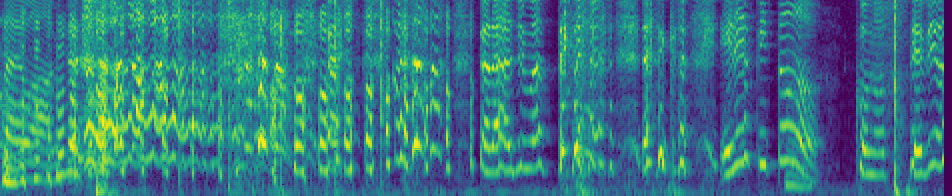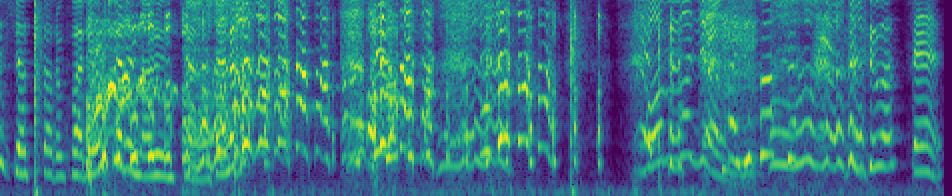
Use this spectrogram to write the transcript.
たよわ みたいな。か らから始まってなんかエレピとこの手拍子やったらバリおしゃれになるんちゃうみたいな。まんまじゃん。始まって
